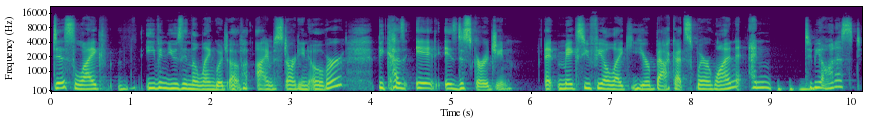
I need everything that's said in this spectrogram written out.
dislike even using the language of I'm starting over because it is discouraging. It makes you feel like you're back at square one. And to be honest,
